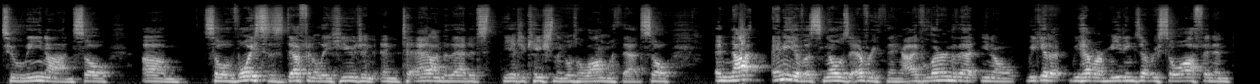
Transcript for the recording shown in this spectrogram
to lean on. So, um, so a voice is definitely huge. And, and to add on to that, it's the education that goes along with that. So and not any of us knows everything. I've learned that, you know, we get a, we have our meetings every so often and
